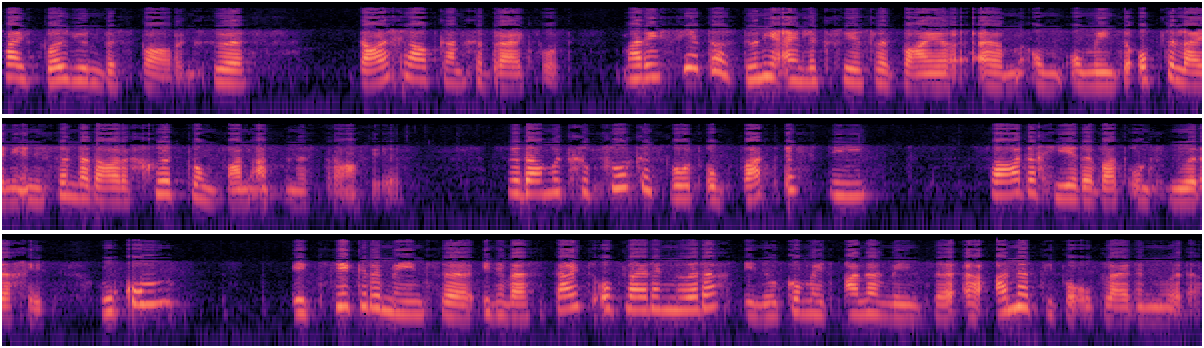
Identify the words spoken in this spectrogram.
5 miljard besparing. So daai geld kan gebruik word. Maar die CETAs doen nie eintlik vreeslik baie um, om om mense op te lei nie in die sin dat daar 'n groot klomp van administrasie is. So dan moet gefokus word op wat is die vaardighede wat ons nodig het. Hoekom het sekere mense universiteitsopleiding nodig en hoekom het ander mense 'n ander tipe opleiding nodig?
